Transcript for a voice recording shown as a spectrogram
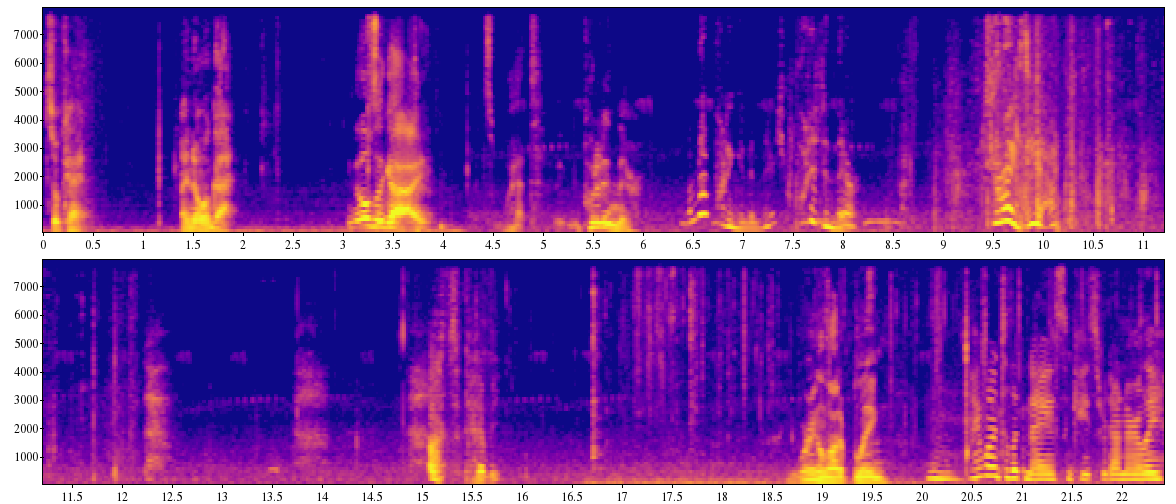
It's okay. I know a guy. He knows a guy. It's wet. Put it in there. I'm not putting it in there. You put it in there. It's your idea. Oh, it's heavy. You're wearing a lot of bling. Mm, I wanted to look nice in case we're done early. You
